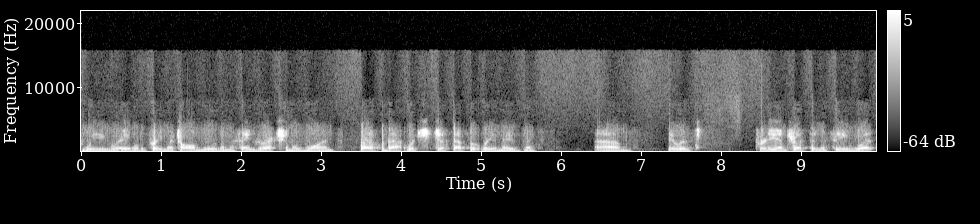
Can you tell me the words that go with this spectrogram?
we were able to pretty much all move in the same direction as one right off the bat, which just absolutely amazed me. Um, it was pretty interesting to see what,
